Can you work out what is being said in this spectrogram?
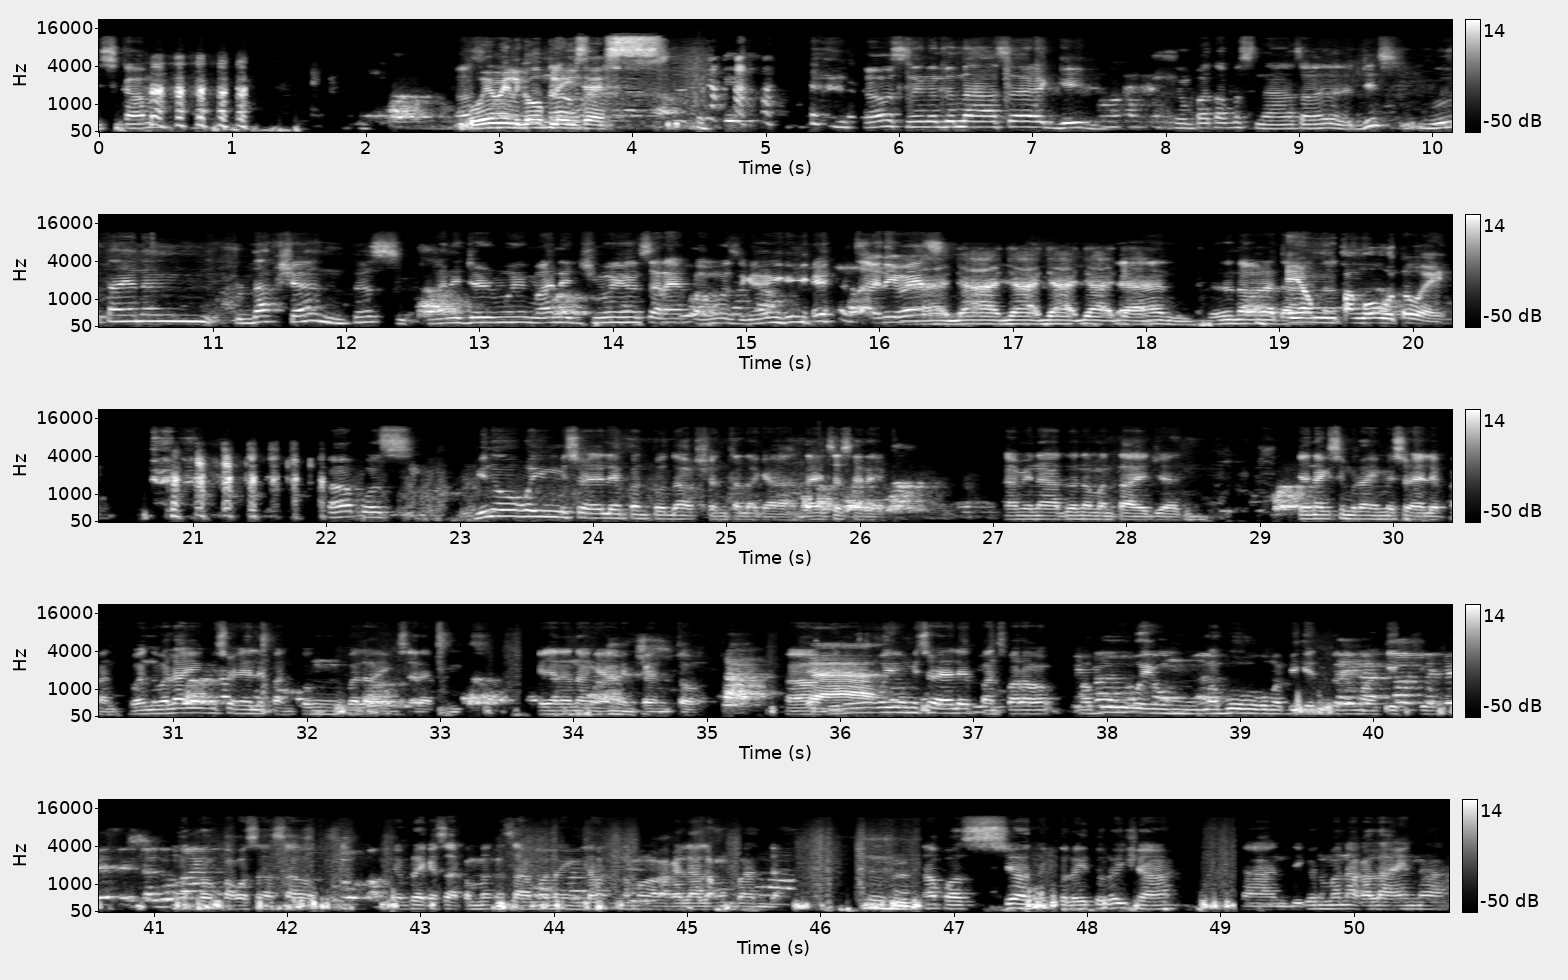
Scam. Tapos, We will go places. Tapos, nung nandun na ako sa gig, nung patapos na, sabi ko, Jess, buo tayo ng production. Tapos, manager mo, yung- manage mo yung sa repa mo. Sige, sabi ni Wes. Yan, yan, yan, yan, yan, doon ako na Eh, yung panguuto eh. Tapos, binuo ko yung Mr. Elephant Production talaga dahil sa Sarep. Aminado naman tayo dyan. Kaya nagsimula yung Mr. Elephant. Wan- Wala yung Mr. Elephant kung wala yung Sarep. Kaya na nangyari kwento. Ah, Yeah. Binuo ko yung Mr. Elephant para mabuo ko yung mabuo ko, mabigyan ko ng mga gig yung mga tropa ko sa South. Siyempre, kasama, kasama na yung lahat ng mga kakilala kong banda. Tapos, yun, nagtuloy-tuloy siya. Na hindi ko naman nakalain na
